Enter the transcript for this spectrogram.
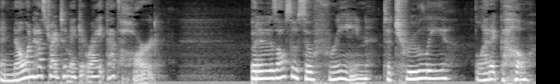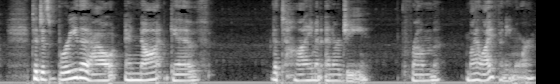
and no one has tried to make it right, that's hard. But it is also so freeing to truly let it go, to just breathe it out and not give the time and energy from my life anymore.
